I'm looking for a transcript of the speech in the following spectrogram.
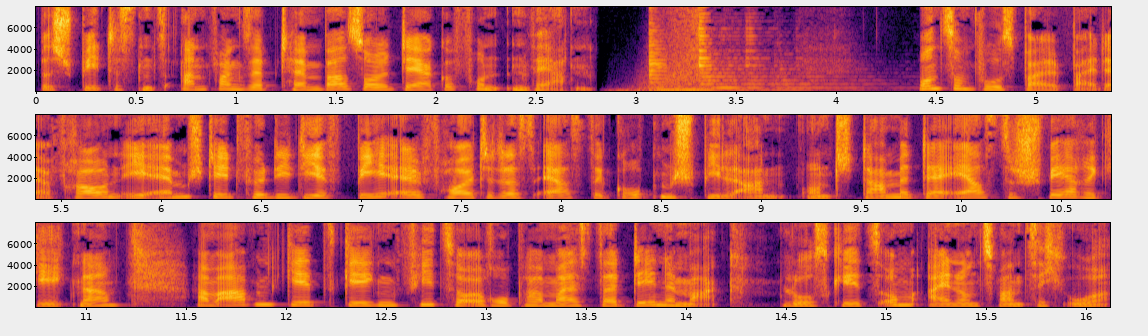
Bis spätestens Anfang September soll der gefunden werden. Und zum Fußball. Bei der Frauen-EM steht für die DFB 11 heute das erste Gruppenspiel an und damit der erste schwere Gegner. Am Abend geht's gegen Vize-Europameister Dänemark. Los geht's um 21 Uhr.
